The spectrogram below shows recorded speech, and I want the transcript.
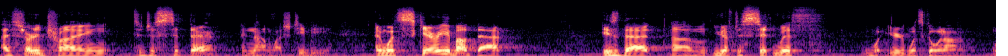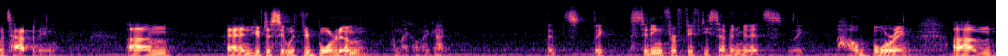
I've started trying to just sit there and not watch TV. And what's scary about that is that um, you have to sit with what you're, what's going on what's happening. Um, and you have to sit with your boredom. I'm like, oh my God, that's like sitting for 57 minutes, like how boring. Um,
